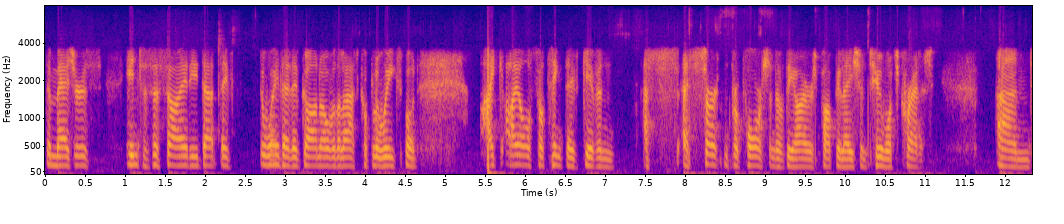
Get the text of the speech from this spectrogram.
the measures into society that they've, the way that they've gone over the last couple of weeks. But I, I also think they've given a certain proportion of the Irish population too much credit. And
